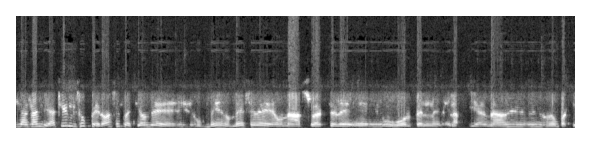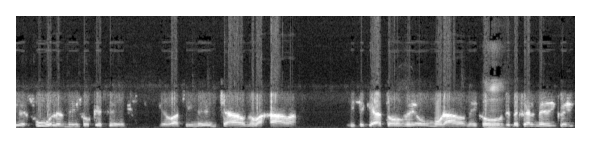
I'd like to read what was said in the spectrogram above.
La realidad que él superó hace cuestión de un mes, dos meses de una suerte de un golpe en, en la pierna de, de un partido de fútbol. Él me dijo que se quedó así medio hinchado, no bajaba y se quedaba todo medio morado. Me dijo, Mm. me fui al médico y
